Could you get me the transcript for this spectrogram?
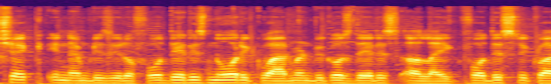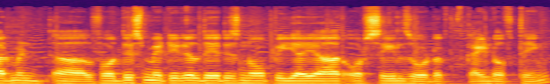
check in md04 there is no requirement because there is uh, like for this requirement uh, for this material there is no pir or sales order kind of thing.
